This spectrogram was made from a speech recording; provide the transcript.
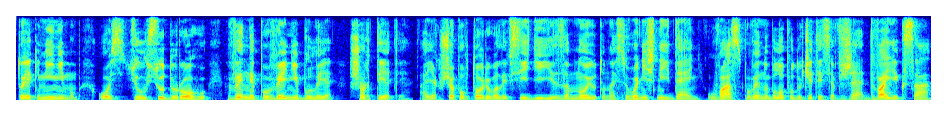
то як мінімум ось цю всю дорогу ви не повинні були шортити. А якщо повторювали всі дії за мною, то на сьогоднішній день у вас повинно було получитися вже 2 ікса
